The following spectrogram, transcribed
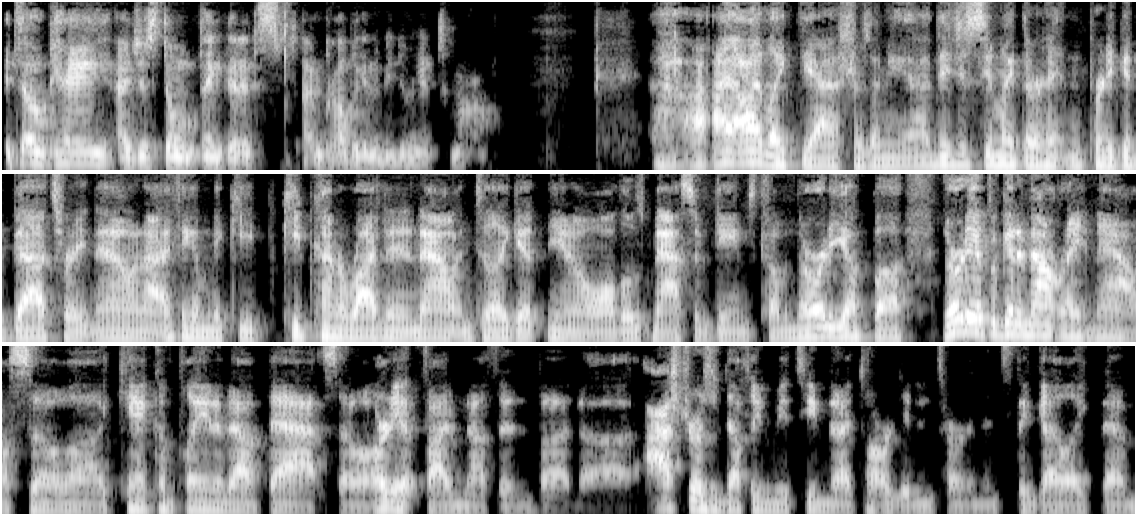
it's okay. I just don't think that it's. I'm probably going to be doing it tomorrow. I, I like the Astros. I mean, uh, they just seem like they're hitting pretty good bats right now, and I think I'm going to keep keep kind of riding it out until I get you know all those massive games coming. They're already up. Uh, they're already up a good amount right now, so I uh, can't complain about that. So already up five nothing. But uh, Astros are definitely going to be a team that I target in tournaments. Think I like them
